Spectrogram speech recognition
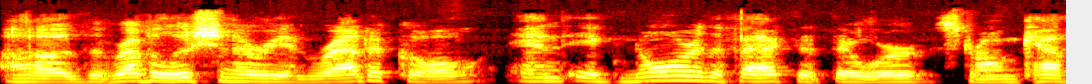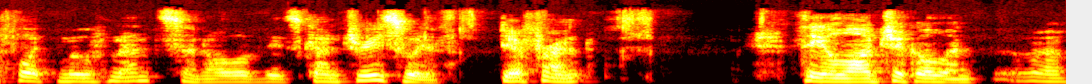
uh, the revolutionary and radical and ignore the fact that there were strong Catholic movements in all of these countries with different theological and uh,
